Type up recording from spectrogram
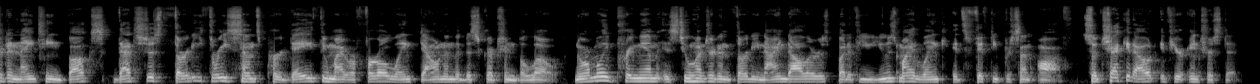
119 bucks. That's just 33 cents per day through my referral link down in the description below. Normally premium is $239, but if you use my link, it's 50% off. So check it out if you're interested.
